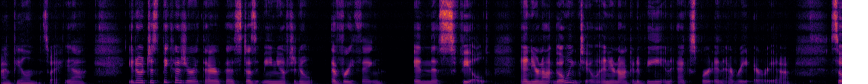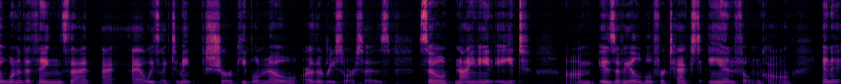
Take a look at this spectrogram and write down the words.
I'm feeling this way. Yeah. You know, just because you're a therapist doesn't mean you have to know everything in this field. And you're not going to, and you're not going to be an expert in every area. So, one of the things that I, I always like to make sure people know are the resources. So, 988 um, is available for text and phone call. And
